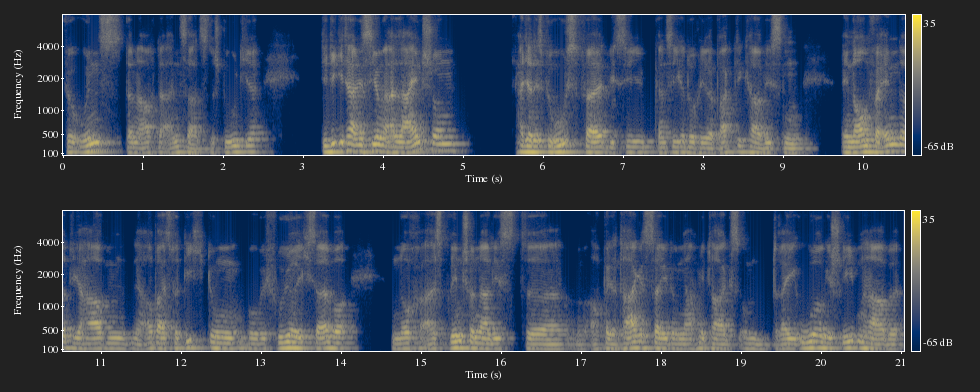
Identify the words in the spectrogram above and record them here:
für uns dann auch der Ansatz der Studie. Die Digitalisierung allein schon hat ja das Berufsfeld, wie Sie ganz sicher durch Ihre Praktika wissen, enorm verändert. Wir haben eine Arbeitsverdichtung, wo wir früher, ich selber, noch als Printjournalist äh, auch bei der Tageszeitung nachmittags um drei Uhr geschrieben habe,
